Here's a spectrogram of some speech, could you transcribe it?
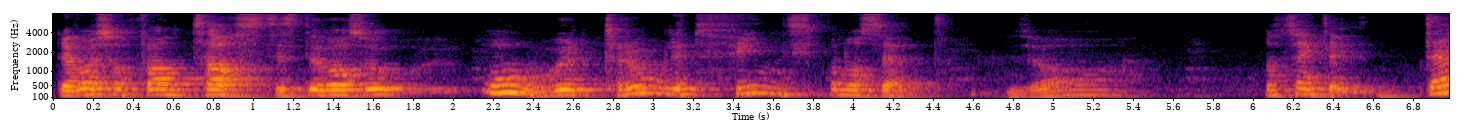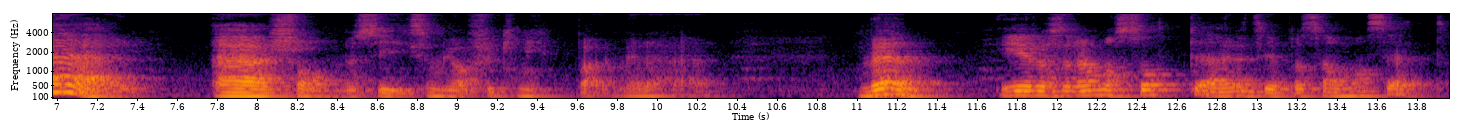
Det var så fantastiskt. Det var så otroligt finskt på något sätt. Ja. Och så tänkte jag, där är sån musik som jag förknippar med det här. Men Eros Ramazzotti är inte det på samma sätt.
